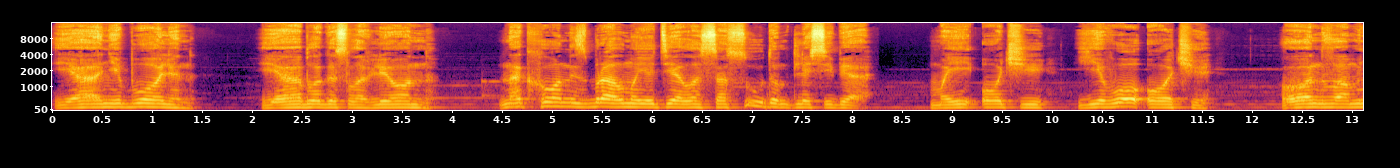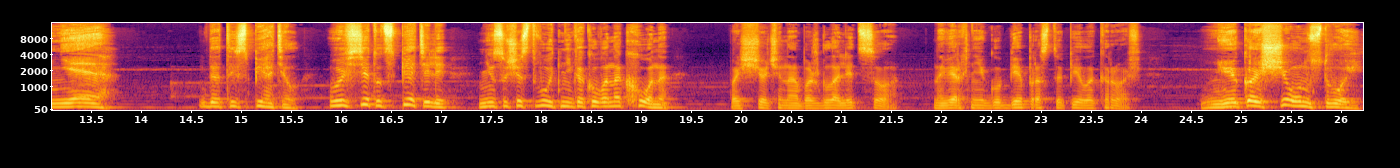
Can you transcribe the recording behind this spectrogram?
«Я не болен. «Я благословлен. Накхон избрал мое тело сосудом для себя. Мои очи – его очи. Он во мне». «Да ты спятил. Вы все тут спятили. Не существует никакого Накхона». Пощечина обожгла лицо. На верхней губе проступила кровь. «Не кощунствуй!»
